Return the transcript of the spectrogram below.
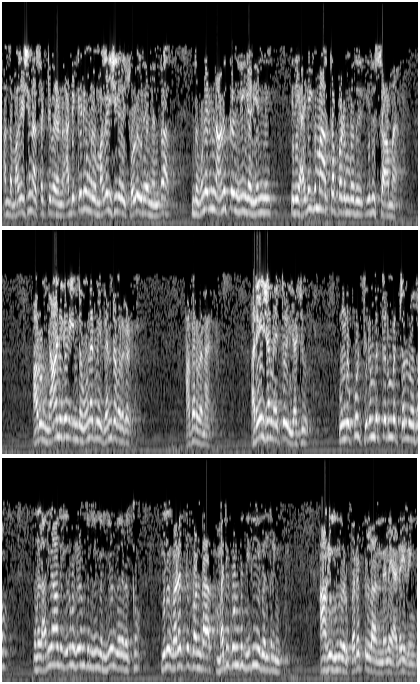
அந்த மகிழ்ச்சியின் அசக்தி பெற வேண்டும். அடிக்கடி உங்களுக்கு மகிழ்ச்சிகளை சொல்லுகிறேன் என்றால் இந்த உணர்வின் அணுக்கள் நீங்கள் எண்ணி இதை அதிகமாக்கப்படும் போது இது சாம. அருள் ஞானிகள் இந்த உணர்வை வென்றவர்கள். அதர்வன அதே சமயத்தில் யசு உங்களுக்குள் திரும்ப திரும்ப சொல்வதும் உங்கள் அறியாத இருவிலிருந்து நீங்கள் மீள்வதற்கும் இதை வளர்த்துக் கொண்டால் மதிகொண்டு விதியை வெல்றீங்க. ஆக இன்னொரு பிறப்பில்லாத நிலை அடைகிறீங்க.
